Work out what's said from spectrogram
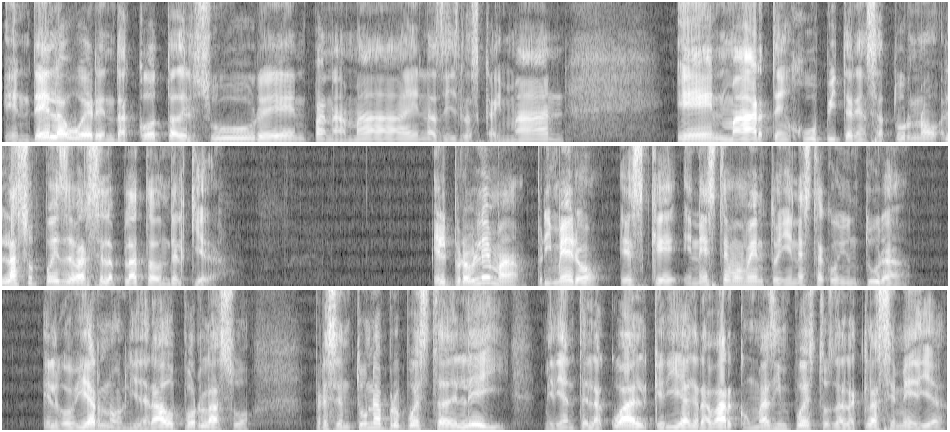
en Delaware, en Dakota del Sur, en Panamá, en las Islas Caimán, en Marte, en Júpiter, en Saturno. Lazo puede llevarse la plata donde él quiera. El problema, primero, es que en este momento y en esta coyuntura, el gobierno liderado por Lazo presentó una propuesta de ley mediante la cual quería grabar con más impuestos a la clase media,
